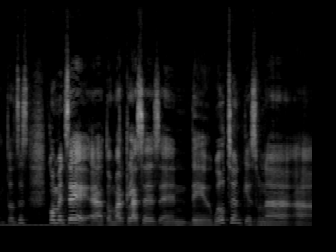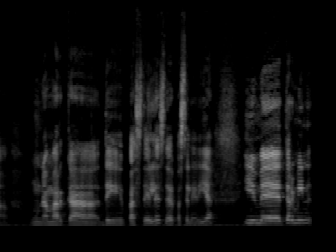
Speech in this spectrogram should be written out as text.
Entonces comencé a tomar clases en, de Wilton, que es una, una marca de pasteles, de pastelería. Y me terminé,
